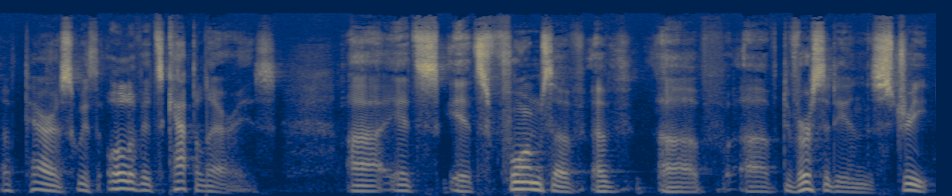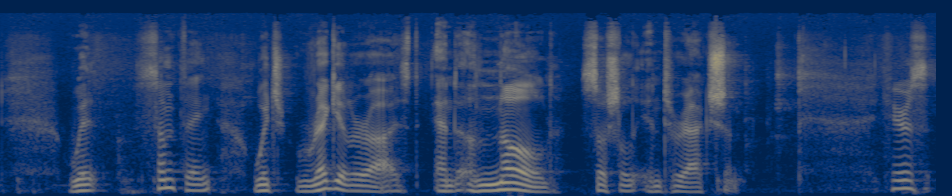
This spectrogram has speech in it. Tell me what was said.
of Paris with all of its capillaries, uh, its, its forms of, of, of, of diversity in the street, with something which regularized and annulled social interaction. Here's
